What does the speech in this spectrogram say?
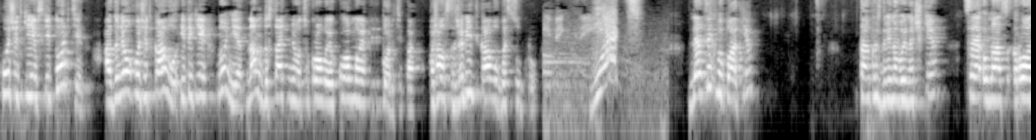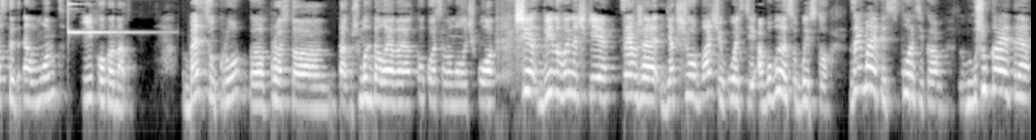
хочуть київський тортик, а до нього хочуть каву, і такі, ну ні, нам достатньо цукрової коми тортика. Пожалуйста, зробіть каву без цукру. What? Для цих випадків також дві новиночки. Це у нас Roasted Almond і Coconut. Без цукру, е, просто також мигдалеве, кокосове молочко. Ще дві новиночки. Це вже якщо ваші гості або ви особисто займаєтесь спортиком, шукаєте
